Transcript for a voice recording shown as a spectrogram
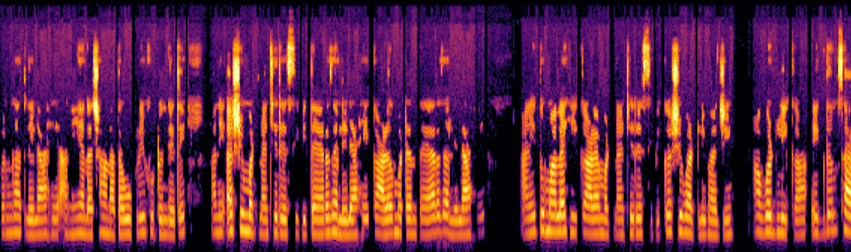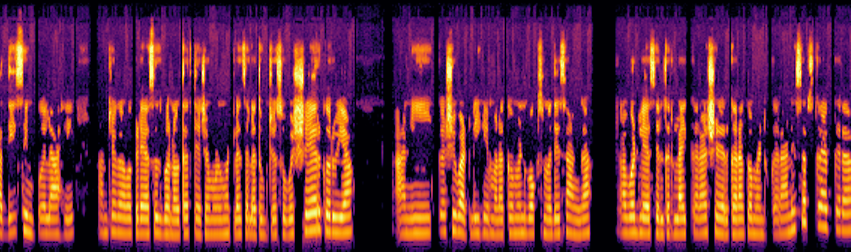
पण घातलेलं आहे आणि याला छान आता उकळी फुटून देते. आणि अशी मटणाची रेसिपी तयार झालेली आहे. काळं मटण तयार झालेलं आहे. आणि तुम्हाला ही काळ्या मटणाची रेसिपी कशी वाटली माझी? आवडली का? एकदम साधी सिंपल आहे. आमच्या गावाकडे असंच बनवतात. त्याच्यामुळे म्हटलं चला तुमच्यासोबत शेअर करूया. आणि कशी वाटली हे मला कमेंट बॉक्समध्ये सांगा. आवडली असेल तर लाईक करा शेअर करा कमेंट करा आणि सबस्क्राईब करा.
